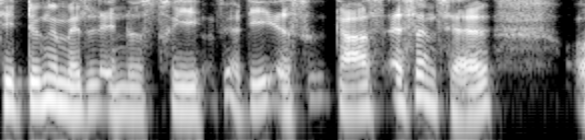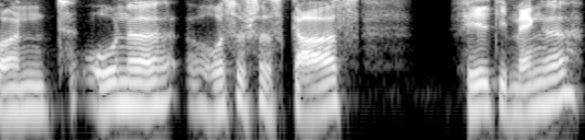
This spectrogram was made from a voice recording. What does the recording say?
die Düngemittelindustrie, für die ist Gas essentiell. Und ohne russisches Gas fehlt die Menge.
